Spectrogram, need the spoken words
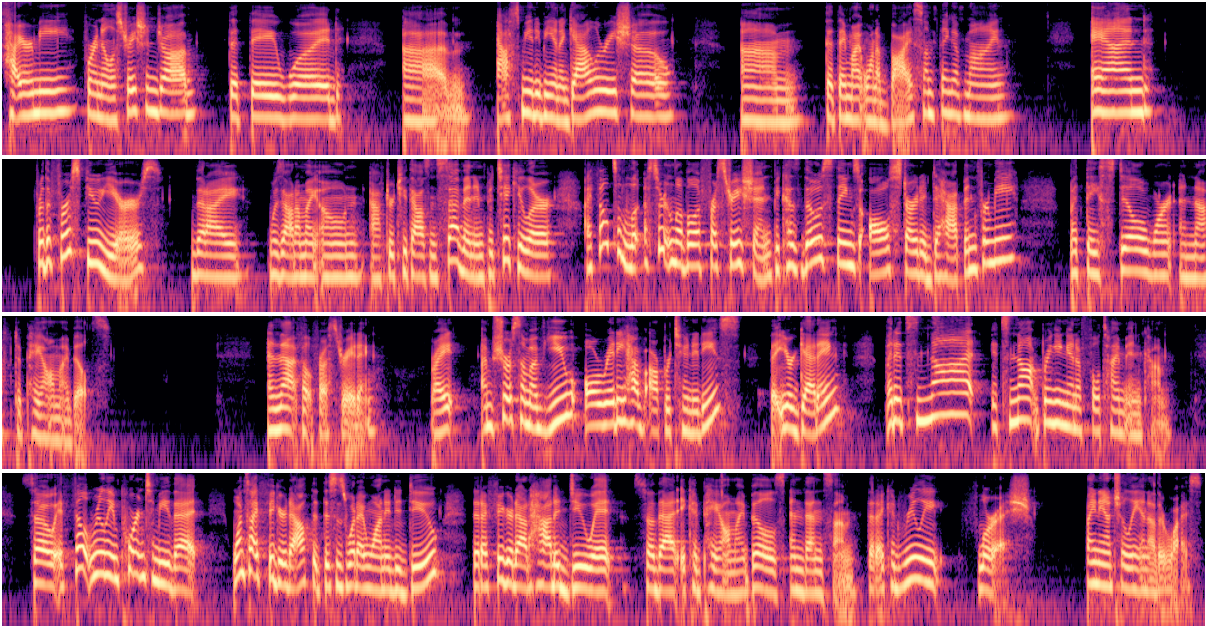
hire me for an illustration job, that they would um, ask me to be in a gallery show, um, that they might want to buy something of mine. And for the first few years that I was out on my own after 2007 in particular, I felt a, a, certain level of frustration because those things all started to happen for me, but they still weren't enough to pay all my bills. And that felt frustrating, right? I'm sure some of you already have opportunities that you're getting, but it's not it's not bringing in a full-time income. So it felt really important to me that once I figured out that this is what I wanted to do, that I figured out how to do it so that it could pay all my bills and then some, that I could really flourish financially and otherwise.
